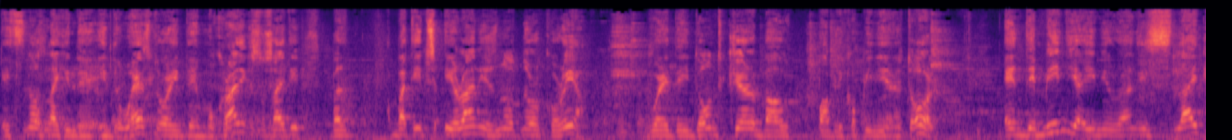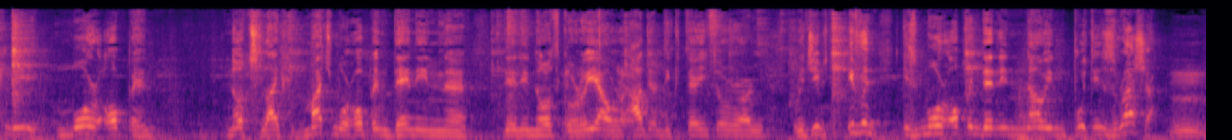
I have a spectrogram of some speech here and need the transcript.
It's not like in the in the West or in democratic society, but but it's Iran is not North Korea, where they don't care about public opinion at all, and the media in Iran is slightly more open, not slightly, much more open than in. Uh, than in North Korea or other dictatorial regimes, even is more open than in now in Putin's Russia. Hmm,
